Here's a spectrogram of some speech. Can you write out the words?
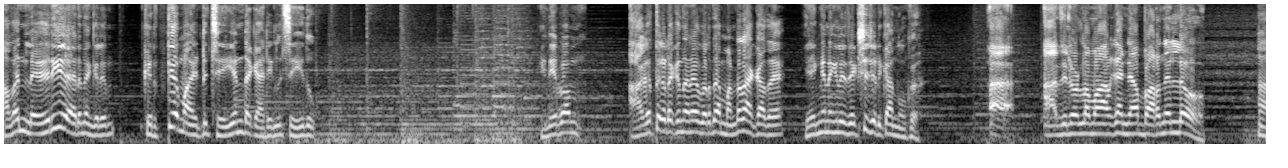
അവൻ ലഹരിയിലായിരുന്നെങ്കിലും കൃത്യമായിട്ട് ചെയ്യേണ്ട കാര്യങ്ങൾ ചെയ്തു. ഇനിയിപ്പം അകത്ത് കിടക്കുന്നതിനെ വെറുതെ മണ്ടനാക്കാതെ എങ്ങനെങ്കിലും രക്ഷിച്ചെടുക്കാൻ നോക്ക്. അതിനുള്ള മാർഗം ഞാൻ പറഞ്ഞല്ലോ. ആ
